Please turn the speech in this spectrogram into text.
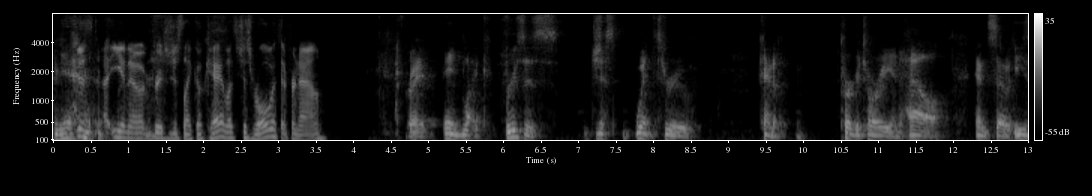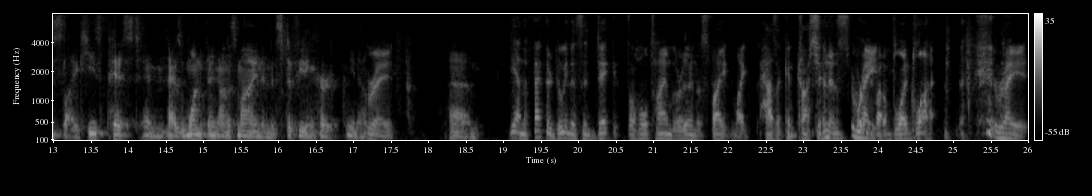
yeah, just uh, you know bruce is just like okay let's just roll with it for now right. And like Bruce's just went through kind of purgatory and hell. And so he's like he's pissed and has one thing on his mind and it's defeating Hurt, you know. right Um, Yeah, and the fact they're doing this in Dick the whole time they're in this fight, like has a concussion and is worried Right. about a blood clot. right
